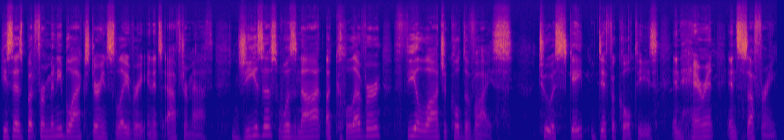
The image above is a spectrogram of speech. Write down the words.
He says, But for many blacks during slavery and its aftermath, Jesus was not a clever theological device to escape difficulties inherent in suffering.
